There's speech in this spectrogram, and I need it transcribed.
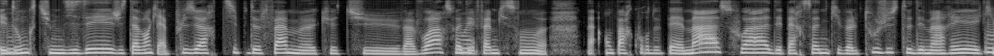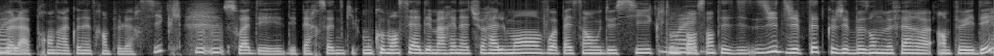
Et donc, tu me disais juste avant qu'il y a plusieurs types de femmes que tu vas voir, soit des femmes qui sont euh, bah, en parcours de PMA, soit des personnes qui veulent tout juste démarrer et qui veulent apprendre à connaître un peu leur cycle, soit des, des personnes qui ont commencé à démarrer naturellement, voit passer un ou deux cycles, tombe enceinte et se dit zut, j'ai peut-être que j'ai besoin de me faire euh, un peu aider.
